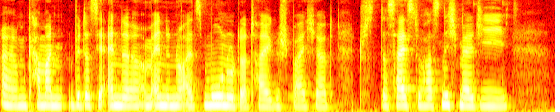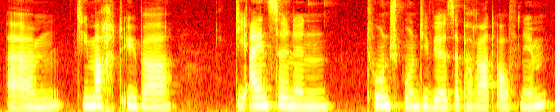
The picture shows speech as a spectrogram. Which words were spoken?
ähm, kann man, wird das ja Ende, am Ende nur als Mono-Datei gespeichert. Das heißt, du hast nicht mehr die, ähm, die Macht über die einzelnen Tonspuren, die wir separat aufnehmen.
